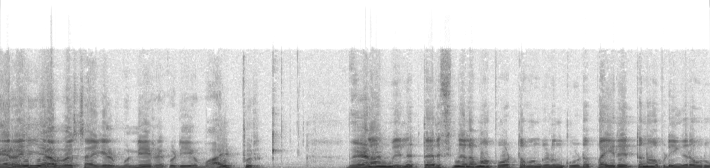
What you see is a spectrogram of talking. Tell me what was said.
நிறைய விவசாயிகள் முன்னேறக்கூடிய வாய்ப்பு இருக்கு. வேளாண்மையில தரிசு நிலமா போட்டவங்களும் கூட பயிரேத்தனம் அப்படிங்கிற ஒரு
